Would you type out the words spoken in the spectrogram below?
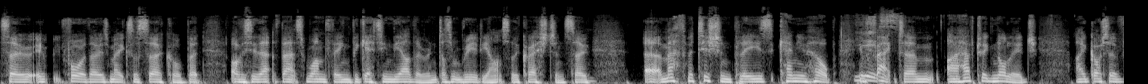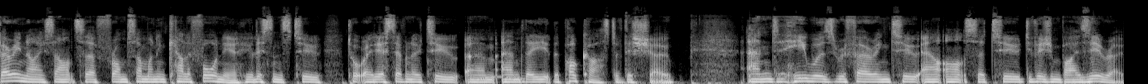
So if, four of those makes a circle. But obviously, that's, that's one thing begetting the other and doesn't really answer the question. So uh, mathematician, please, can you help? In Yes. fact, um, I have to acknowledge I got a very nice answer from someone in California who listens to Talk Radio 702 um, and the, the podcast of this show. And he was referring to our answer to division by zero.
